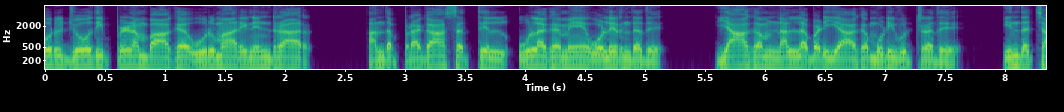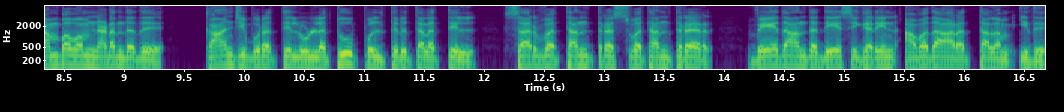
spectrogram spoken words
ஒரு ஜோதி பிழம்பாக உருமாறி நின்றார். அந்த பிரகாசத்தில் உலகமே ஒளிர்ந்தது. யாகம் நல்லபடியாக முடிவுற்றது. இந்தச் சம்பவம் நடந்தது. காஞ்சிபுரத்தில் உள்ள தூப்புல் திருத்தலத்தில் சர்வ தந்திர ஸ்வதந்திரர் வேதாந்த தேசிகரின் அவதாரத் தலம் இது.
